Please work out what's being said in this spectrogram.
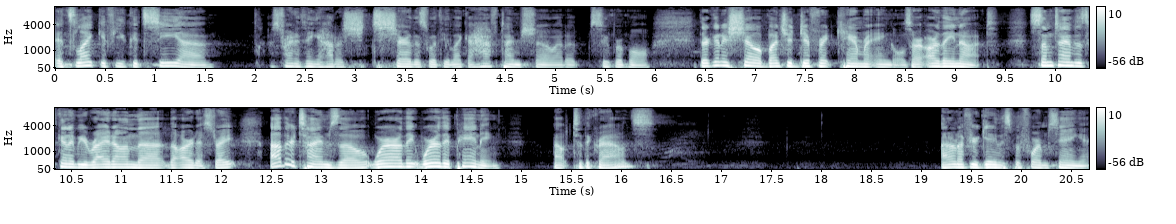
it's like if you could see, uh, I was trying to think of how to sh- share this with you, like a halftime show at a Super Bowl. They're going to show a bunch of different camera angles, or are they not? Sometimes it's going to be right on the, the artist, right? Other times, though, where are they? Where are they panning? Out to the crowds. I don't know if you're getting this before I'm saying it.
